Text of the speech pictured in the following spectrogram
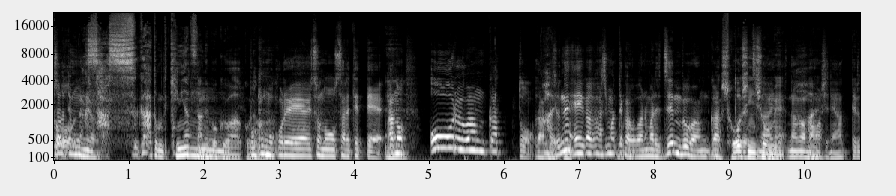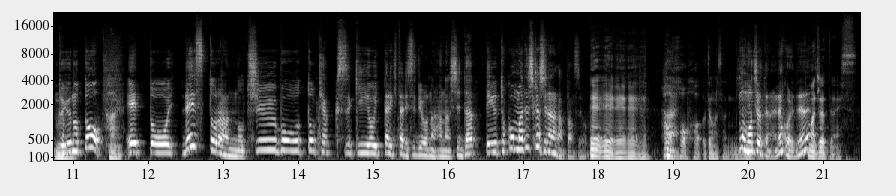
されてもうねさすがと思って気になってたんで僕はこれは。僕もこれそのされてて、ええ。あのオールワンカットなんですよね、はい。映画が始まってから終わるまで全部ワンカットで長回しでやってるとい。うのと、うんはい。えっとレストランの厨房と客席を行ったり来たりするような話だっていうところまでしか知らなかったんですよ。ええええええはい。ほうほうほう。歌丸さん。もう間違ってないねこれでね。間違ってないです。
